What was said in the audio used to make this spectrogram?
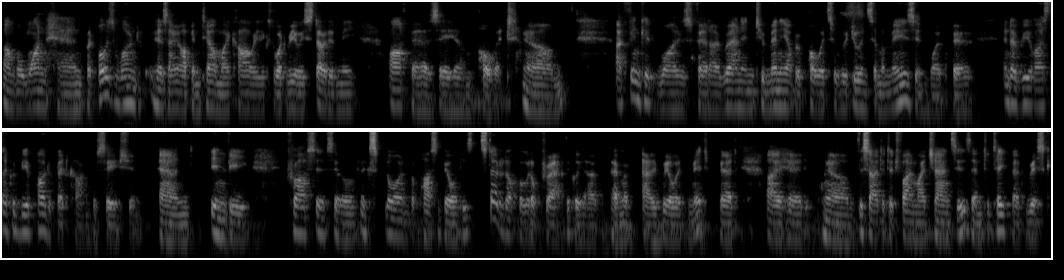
on the one hand, but always learned, as I often tell my colleagues, what really started me off as a um, poet. Um, I think it was that I ran into many other poets who were doing some amazing work there. And I realized I could be a part of that conversation. And in the process of exploring the possibilities, it started off a little practically. I, I will admit that I had uh, decided to try my chances and to take that risk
